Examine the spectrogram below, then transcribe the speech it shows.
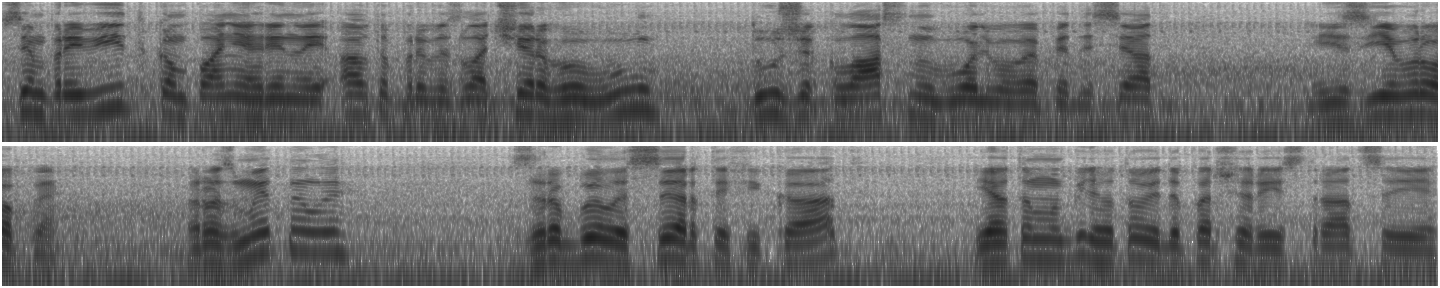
Всім привіт! Компанія Greenway Auto привезла чергову дуже класну Volvo V50 із Європи. Розмитнили, зробили сертифікат і автомобіль готовий до першої реєстрації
